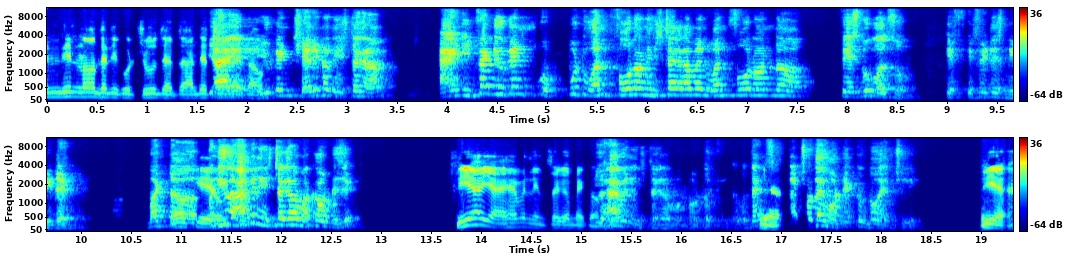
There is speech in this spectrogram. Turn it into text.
didn't know that you could choose that. I'll Yeah, yeah, that yeah, out. you can share it on Instagram. And in fact, you can put one phone on Instagram and one phone on uh, Facebook also, if, if it is needed. But, uh, Okay, but you have an Instagram account, is it? Yeah, yeah, I have an Instagram account. You have an Instagram account, okay. That's, Yeah. that's what I wanted to know actually. Yeah.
